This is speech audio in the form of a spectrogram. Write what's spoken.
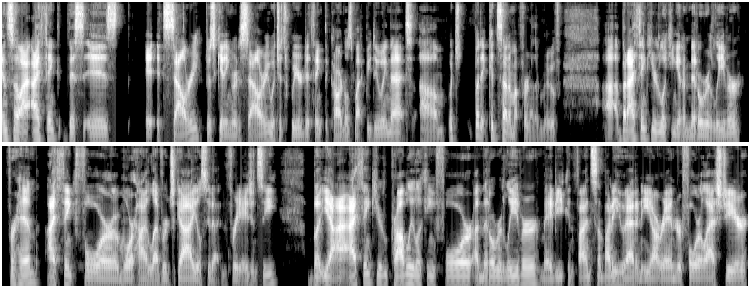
And so I, I think this is it, it's salary, just getting rid of salary, which it's weird to think the Cardinals might be doing that. Um, which, but it could set him up for another move. Uh, but I think you're looking at a middle reliever for him. I think for a more high leverage guy, you'll see that in free agency. But yeah, I, I, think you're probably looking for a middle reliever. Maybe you can find somebody who had an ERA under four last year.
